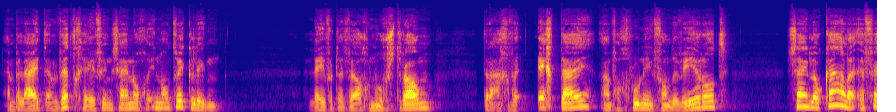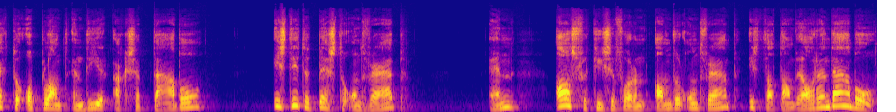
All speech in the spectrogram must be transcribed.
en beleid en wetgeving zijn nog in ontwikkeling. Levert het wel genoeg stroom? Dragen we echt bij aan vergroening van de wereld? Zijn lokale effecten op plant en dier acceptabel? Is dit het beste ontwerp? En als we kiezen voor een ander ontwerp, is dat dan wel rendabel?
